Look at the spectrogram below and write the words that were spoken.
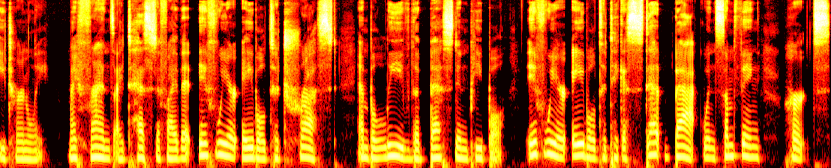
eternally. My friends, I testify that if we are able to trust and believe the best in people. If we are able to take a step back when something hurts,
